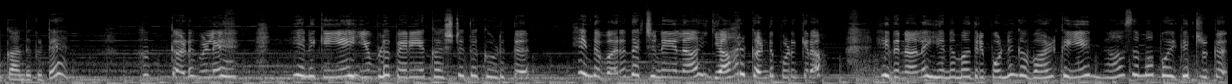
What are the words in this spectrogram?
உட்காந்துக்கிட்டு கடவுளே எனக்கு ஏன் இவ்வளவு பெரிய கஷ்டத்தை கொடுத்த? இந்த வரதட்சணையெல்லாம் யாரு கண்டுபிடிக்கிறா? இதனால என்ன மாதிரி பொண்ணுங்க வாழ்க்கையே நாசமா போய்கிட்டு இருக்கு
